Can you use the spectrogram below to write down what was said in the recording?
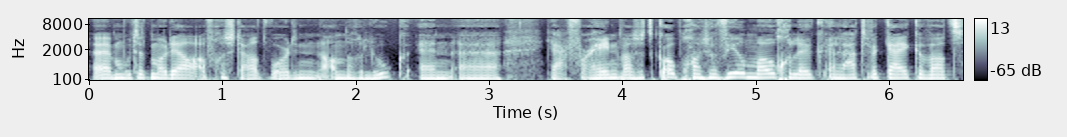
uh, moet het model afgesteld worden in een andere look. En uh, ja, voorheen was het koop gewoon zoveel mogelijk. En laten we kijken wat,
